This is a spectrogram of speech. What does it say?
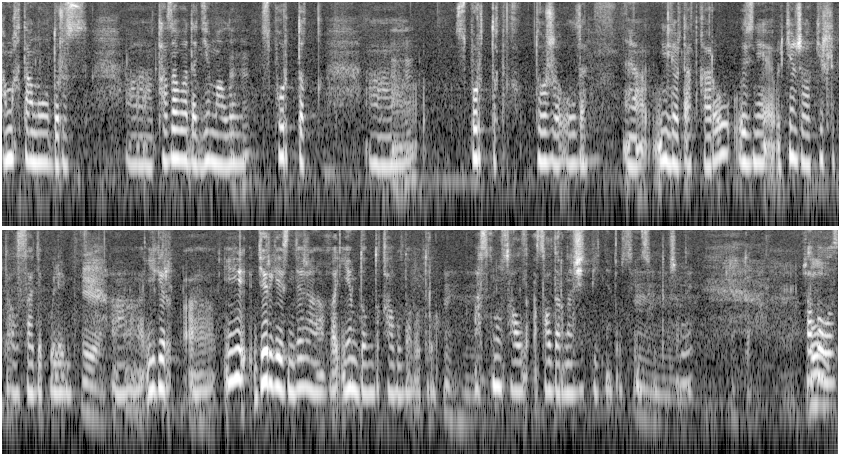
тамақтану дұрыс таза ауада демалу спорттық спорттық тоже ол да нелерді атқару өзіне үлкен жауапкершілікті алса деп ойлаймын. Иә. Егер и дер кезінде жаңағы ем домды қабылдап отыру асқыну салдарына жетпейтін еді осы инсульттік жағдай. Жалпы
